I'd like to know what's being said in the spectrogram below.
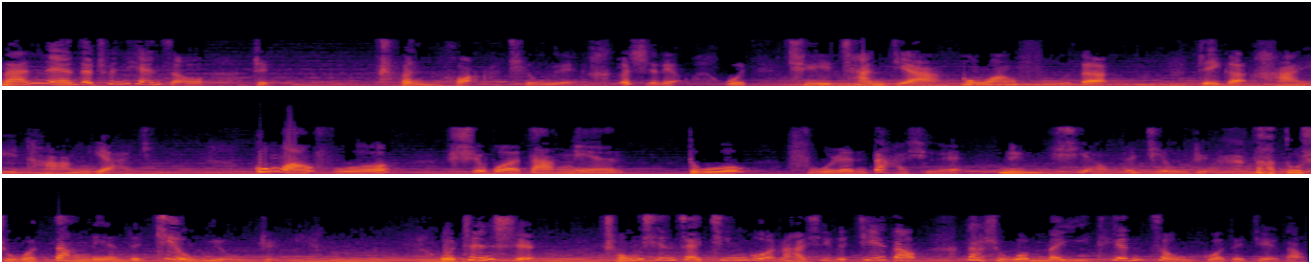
南年的春天走，这春花秋月何时了？我去参加恭王府的。这个海棠雅集，恭王府是我当年读辅仁大学女校的旧址，那都是我当年的旧友之地。我真是重新再经过那些个街道，那是我每天走过的街道，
